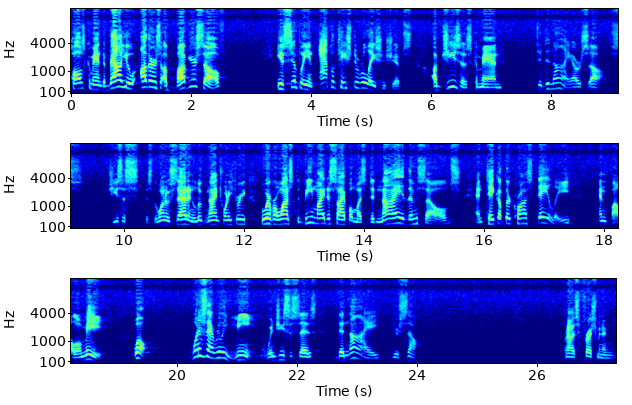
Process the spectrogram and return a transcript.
Paul's command to value others above yourself is simply an application of relationships of Jesus' command to deny ourselves. Jesus is the one who said in Luke 9:23, "Whoever wants to be my disciple must deny themselves and take up their cross daily and follow me." Well, what does that really mean when Jesus says, "Deny yourself"? When I was a freshman in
